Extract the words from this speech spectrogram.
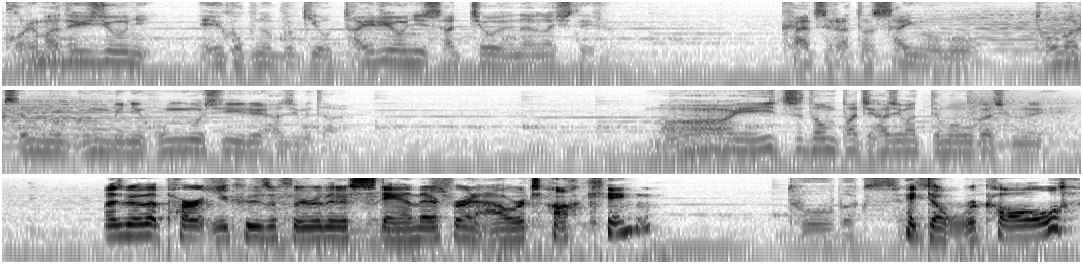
これまで以上に英国の武器を大量に薩長へ流している桂と西郷も倒幕戦の軍備に本腰入れ始めたもういつドンパチ始まってもおかしくねえ Reminds me of that part in Yakuza 3 where they just stand there for an hour talking. I don't recall.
